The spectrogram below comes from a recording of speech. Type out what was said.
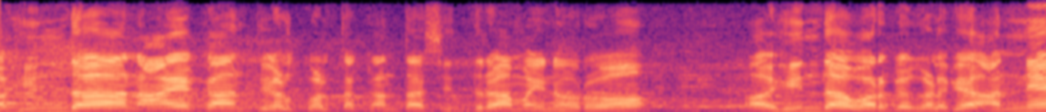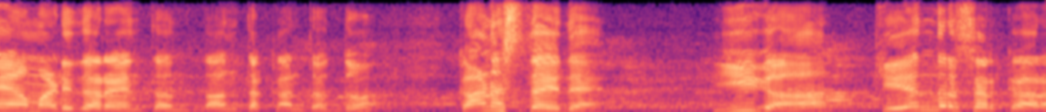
ಅಹಿಂದ ನಾಯಕ ಅಂತ ಹೇಳ್ಕೊಳ್ತಕ್ಕಂಥ ಸಿದ್ದರಾಮಯ್ಯನವರು ಅಹಿಂದ ವರ್ಗಗಳಿಗೆ ಅನ್ಯಾಯ ಮಾಡಿದ್ದಾರೆ ಅಂತ ಅಂತಕ್ಕಂಥದ್ದು ಕಾಣಿಸ್ತಾ ಇದೆ. ಈಗ ಕೇಂದ್ರ ಸರ್ಕಾರ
